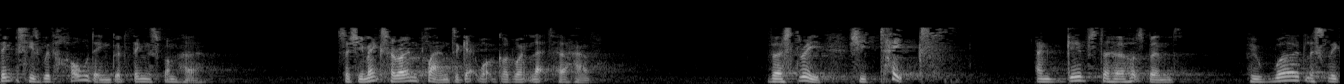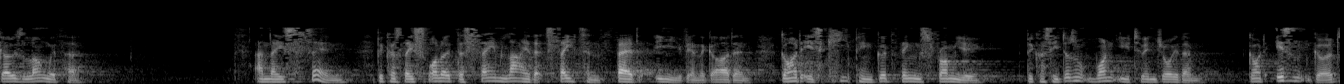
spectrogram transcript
thinks he's withholding good things from her. So she makes her own plan to get what God won't let her have. Verse 3 She takes and gives to her husband, who wordlessly goes along with her. And they sin because they swallowed the same lie that Satan fed Eve in the garden. God is keeping good things from you because he doesn't want you to enjoy them. God isn't good.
